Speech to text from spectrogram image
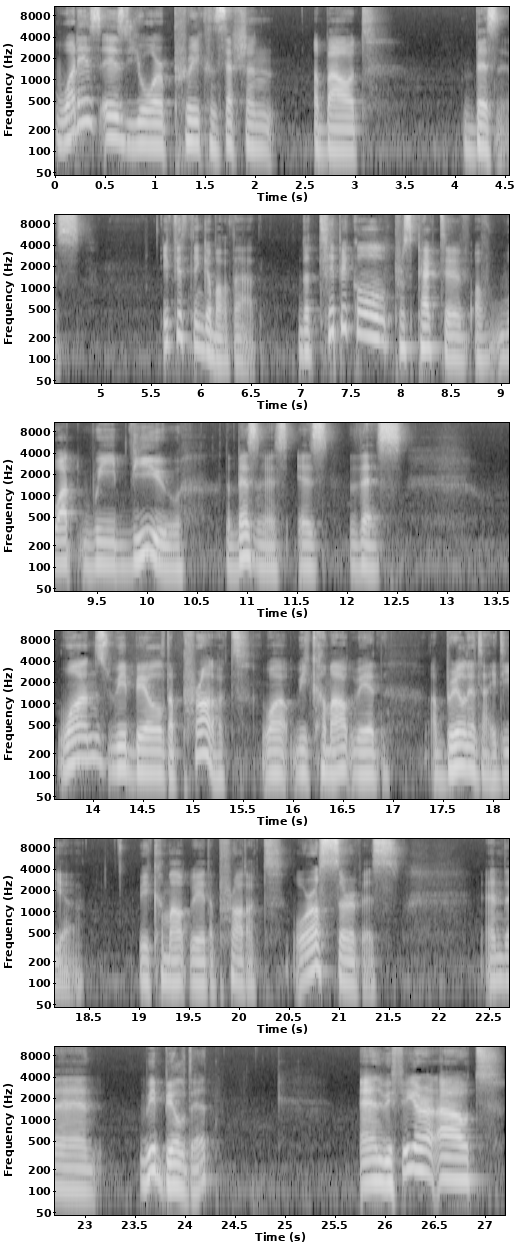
What is is your preconception about business. If you think about that, the typical perspective of what we view the business is this. Once we build a product, well, we come out with a brilliant idea. We come out with a product or a service, and then we build it, and we figure out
